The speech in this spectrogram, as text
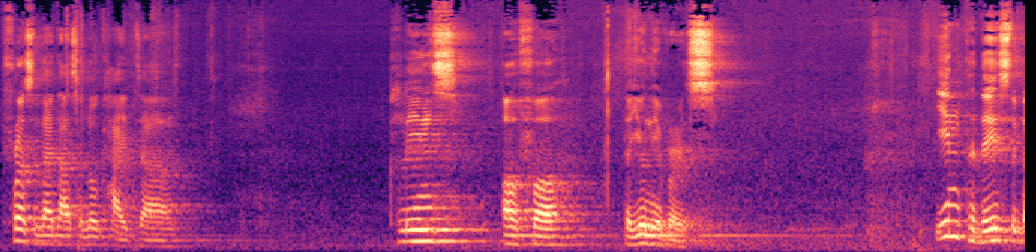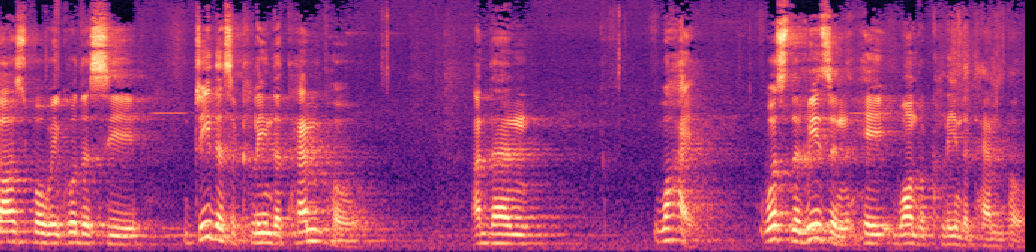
First, let us look at uh, cleanse of uh, the universe. In today's gospel, we could see Jesus cleaned the temple, and then why? What's the reason he want to clean the temple?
